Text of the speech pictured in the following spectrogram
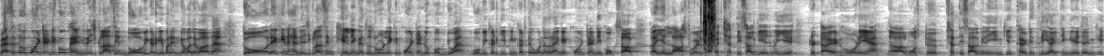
वैसे तो Quinton de Kock Heinrich Klaasen दो विकेट कीपर इनके बल्लेबाज हैं। तो लेकिन हेनरिच क्लासिन खेलेंगे तो ज़रूर, लेकिन क्वाइंटन डिकोक जो है, वो विकेट कीपिंग करते हुए नज़र आएँगे। क्वाइंटन डिकोक साहब का ये लास्ट वर्ल्ड कप है। छत्तीस साल की एज में ये रिटायर्ड हो रहे हैं। ऑलमोस्ट छत्तीस साल भी नहीं, इनकी 33 आई थिंक एज है इनकी,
